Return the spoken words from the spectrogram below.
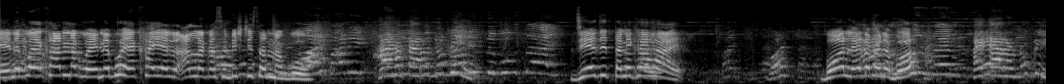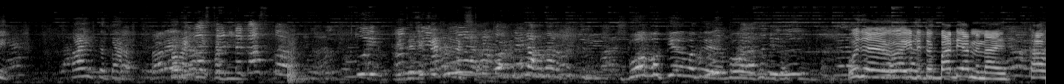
এনে বয়ে খান নাকবো এনে বয়ে খাই আল্লাহর কাছে বৃষ্টি চান নাকবো যে জিতানি খা হায়। বল এটা বেটা বল। হাই আর নবী হাই ওই যে এটি তো বাড়ি আনে নাই খাও।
